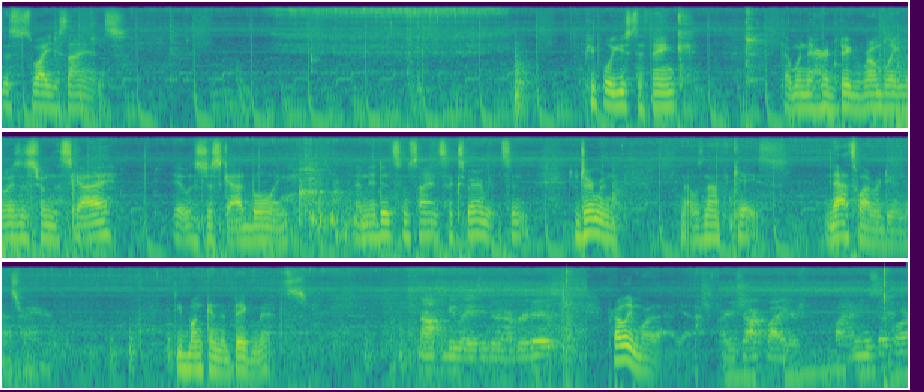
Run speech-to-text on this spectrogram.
This is why you science. People used to think that when they heard big rumbling noises from the sky, it was just God bowling. And they did some science experiments and determined that was not the case. And that's why we're doing this right here. Debunking the big myths. Not to be lazy doing our brew days. Probably more that, yeah. Are you shocked by your findings so far?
